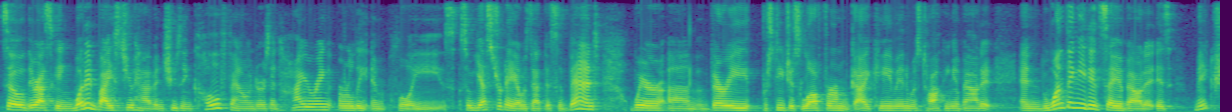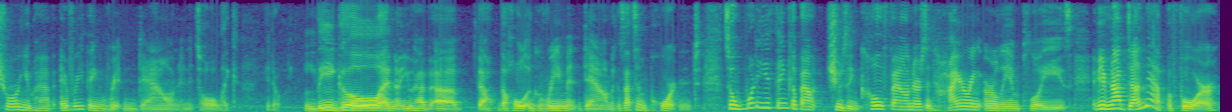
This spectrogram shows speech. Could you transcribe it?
So they're asking, what advice do you have in choosing co-founders and hiring early employees? So yesterday I was at this event where um, a very prestigious law firm guy came in and was talking about it. And the one thing he did say about it is make sure you have everything written down and it's all like you know, legal and you have uh, the, the, whole agreement down because that's important. So what do you think about choosing co-founders and hiring early employees? If you've not done that before,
